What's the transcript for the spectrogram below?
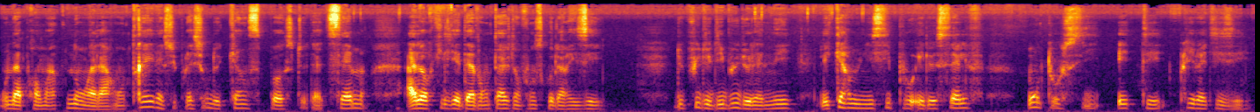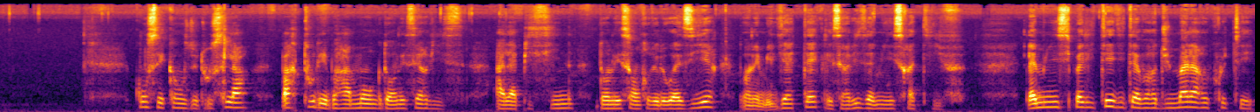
On apprend maintenant à la rentrée la suppression de 15 postes d'ADSEM alors qu'il y a davantage d'enfants scolarisés. Depuis le début de l'année, les cars municipaux et le SELF ont aussi été privatisés. Conséquence de tout cela, partout les bras manquent dans les services, à la piscine, dans les centres de loisirs, dans les médiathèques, les services administratifs. La municipalité dit avoir du mal à recruter,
